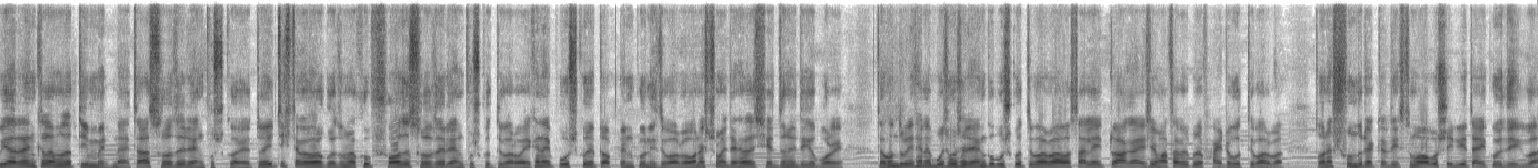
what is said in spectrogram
বিয়ার র্যাঙ্ক খেলার মতো টিমমেট নাই। তারা স্রোতে র্যাঙ্ক পুশ করে। তো এই চিজটা ব্যবহার করে তোমরা খুব সহজে স্রোতে র্যাঙ্ক পুশ করতে পারবা। এখানে পুশ করে টপ টেন করে নিতে পারবা। অনেক সময় দেখা যায় শেষ দিকে পড়ে। তখন তুমি এখানে বসে বসে র্যাঙ্কও পুশ করতে পারবা আবার চাইলে একটু আগে এসে মাথা বের করে ফাইটও করতে পারবা। তো অনেক সুন্দর একটা টিক্স তোমরা অবশ্যই গিয়ে ট্রাই করে দেখবা।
